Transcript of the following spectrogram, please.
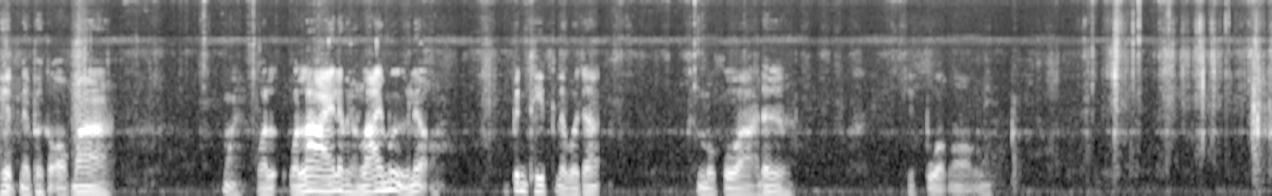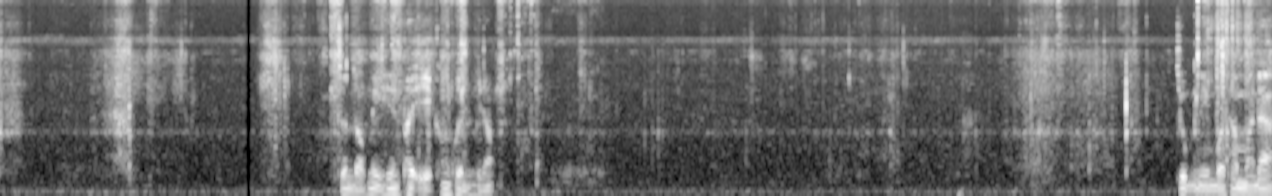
เห็ดเนี่ยเพิ่นก็ออกมาว่าว่าลายแล้วพี่น้องลายมือแล้วเป็นทิศแล้วว่าจะบกลัวเด้อเห็ดปวกออกนี่ส่วนดอกนี้เป็นพระเอกของเพิ่นพี่น้องจุ่มนี่บ่ธรรมดา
